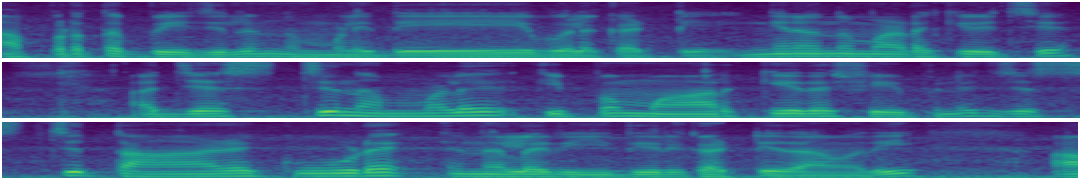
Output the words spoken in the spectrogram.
അപ്പുറത്തെ പേജിലും നമ്മൾ ഇതേപോലെ കട്ട് ചെയ്യുക. ഇങ്ങനെ ഒന്ന് മടക്കി വെച്ച് ആ ജസ്റ്റ് നമ്മൾ ഇപ്പം മാർക്ക് ചെയ്ത ഷേപ്പിന് ജസ്റ്റ് താഴെ കൂടെ എന്നുള്ള രീതിയിൽ കട്ട് ചെയ്താൽ മതി. ആ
